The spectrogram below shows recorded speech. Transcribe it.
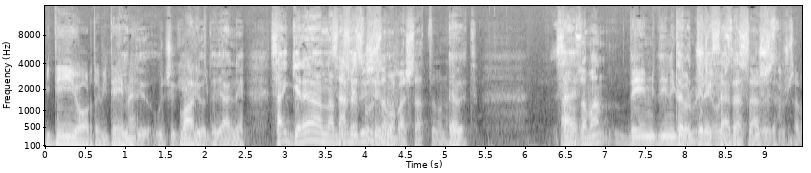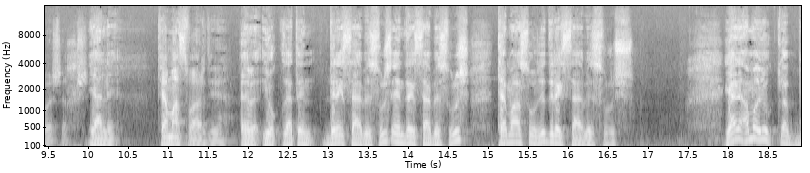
Bir değiyor orada. Bir değme Geliyor, ucu geliyor da yani sen genel anlamda Serbest söylediğin şey doğru. başlattı bunu? Evet. Sen o zaman değmediğini Tabii, görmüş direkt ki o yüzden serbest serbest, vuruşla. vuruşla başlatmış. yani Temas var diye. evet yok zaten direkt serbest vuruş en direkt serbest vuruş temas olunca direkt serbest vuruş. Yani ama yok ya bu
